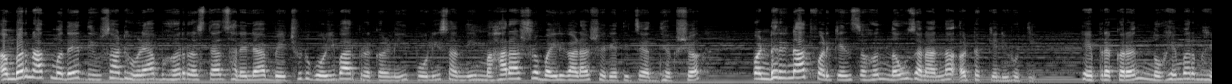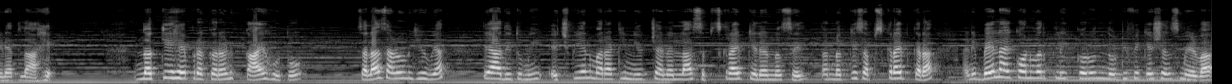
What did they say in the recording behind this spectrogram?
अंबरनाथमध्ये दिवसाढोळ्या भर रस्त्यात झालेल्या बेछूट गोळीबार प्रकरणी पोलिसांनी महाराष्ट्र बैलगाडा शर्यतीचे अध्यक्ष पंढरीनाथ फडकेंसह नऊ जणांना अटक केली होती. हे प्रकरण नोव्हेंबर महिन्यातलं आहे. नक्की हे प्रकरण काय होतो? चला जाणून घेऊयात. त्याआधी तुम्ही H P N Marathi news चॅनलला सबस्क्राईब केलं नसेल तर नक्की सबस्क्राईब करा आणि बेल आयकॉनवर क्लिक करून नोटिफिकेशन्स मिळवा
